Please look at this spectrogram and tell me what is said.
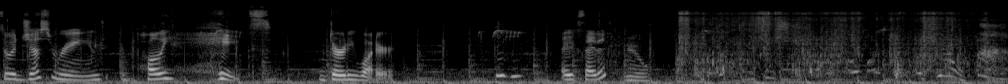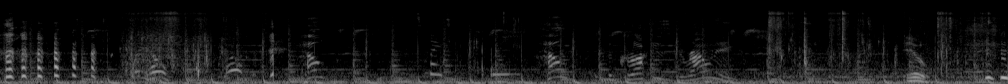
So it just rained and Paulie hates dirty water. Mm-hmm. Are you excited? No. Help! Help! The croc is drowning. Ew.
